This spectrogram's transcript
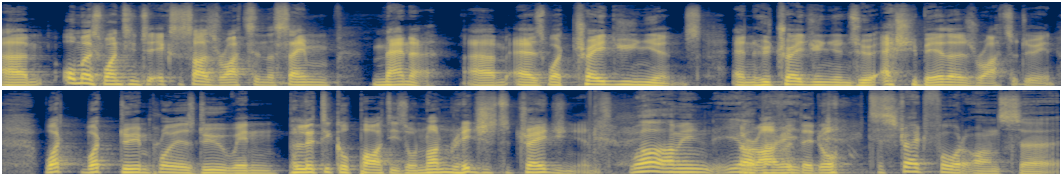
um, almost wanting to exercise rights in the same manner um, as what trade unions and who trade unions who actually bear those rights are doing. What what do employers do when political parties or non-registered trade unions? Well, I mean, yeah, arrive Barry, at their door. It's a straightforward answer.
